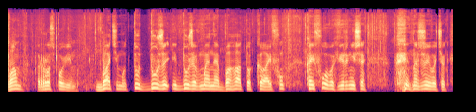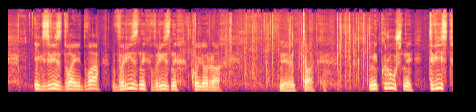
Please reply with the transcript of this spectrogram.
вам розповім. Бачимо, тут дуже і дуже в мене багато кайфу, кайфових, вірніше, наживочок. XVIS 2.2 в різних в різних кольорах. Е, Так, мікрушний твіст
